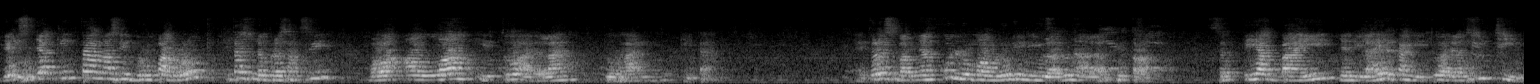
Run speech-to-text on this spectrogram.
Jadi sejak kita masih berupa roh, kita sudah bersaksi bahwa Allah itu adalah Tuhan kita. Itulah sebabnya kullu mauludin yuladuna ala fitrah. Setiap bayi yang dilahirkan itu adalah suci.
